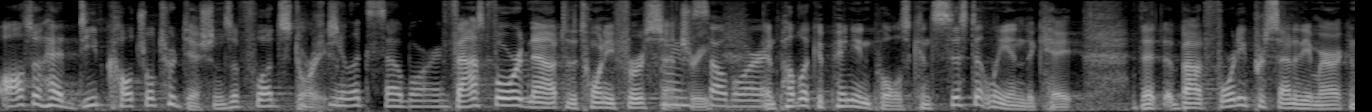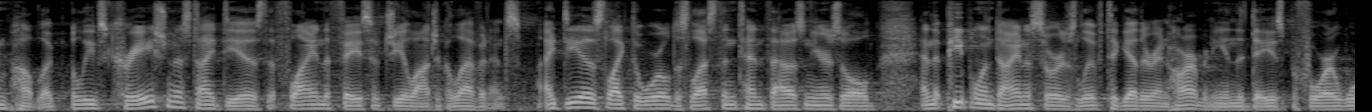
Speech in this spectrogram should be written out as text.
also had deep cultural traditions of flood stories. you look so bored. Fast forward now to the 21st century, so bored. and public opinion polls consistently indicate that about 40% of the American public believes creationist ideas that fly in the face of geological evidence. Ideas like the world is less than 10,000 years old and that people and dinosaurs lived together in harmony in the days before a world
